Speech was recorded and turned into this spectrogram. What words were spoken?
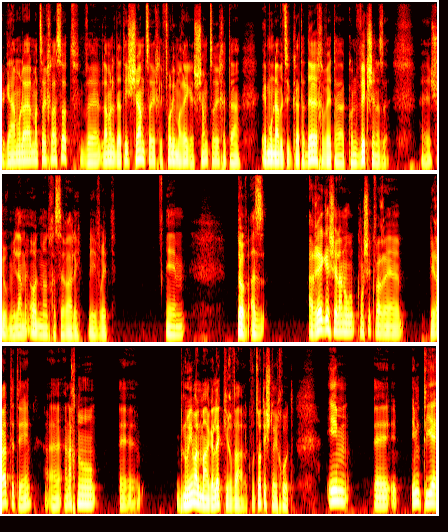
וגם אולי על מה צריך לעשות, ולמה לדעתי שם צריך לפעול עם הרגש, שם צריך את האמונה בצדקת הדרך ואת ה-conviction הזה. אה, שוב, מילה מאוד מאוד חסרה לי בעברית. אמ, טוב, אז הרגש שלנו, כמו שכבר uh, פירטתי, uh, אנחנו בנויים על מעגלי קרבה, על קבוצות השתייכות. אם אם תהיה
